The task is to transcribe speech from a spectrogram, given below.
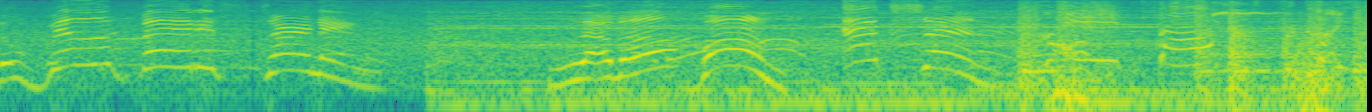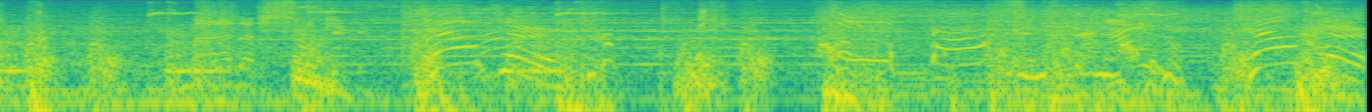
The will of fate is turning. Level one. Action. Counter. Counter.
